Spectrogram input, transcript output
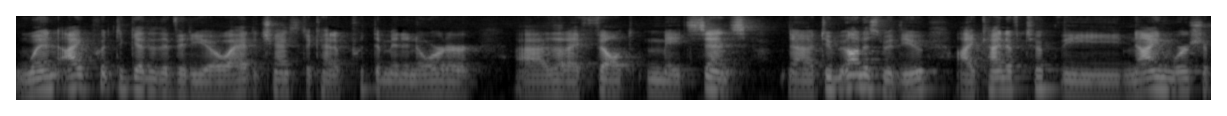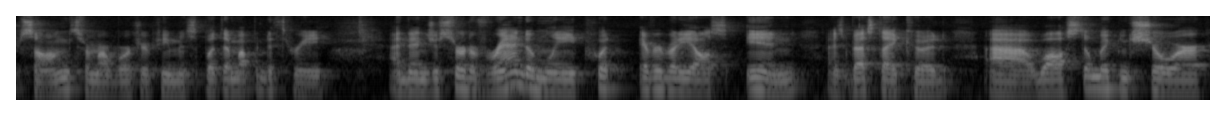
when I put together the video, I had a chance to kind of put them in an order uh, that I felt made sense. Uh, to be honest with you, I kind of took the nine worship songs from our worship team and split them up into three, and then just sort of randomly put everybody else in as best I could, uh, while still making sure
